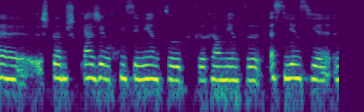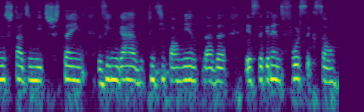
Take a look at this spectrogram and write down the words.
Uh, esperamos que haja o reconhecimento de que realmente a ciência nos Estados Unidos tem vingado, principalmente dada essa grande força que são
